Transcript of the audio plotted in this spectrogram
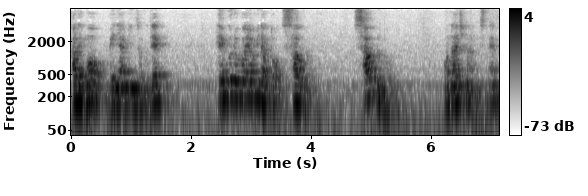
彼もベニヤミン族でヘブル語読みだとサウル。サウルの同じなんですね。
